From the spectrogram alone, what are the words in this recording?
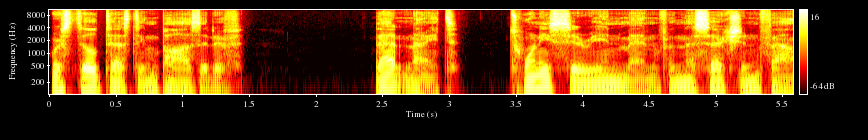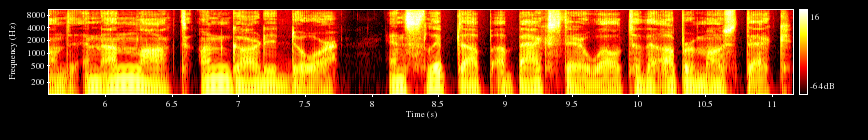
were still testing positive. That night, 20 Syrian men from the section found an unlocked, unguarded door and slipped up a back stairwell to the uppermost deck.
